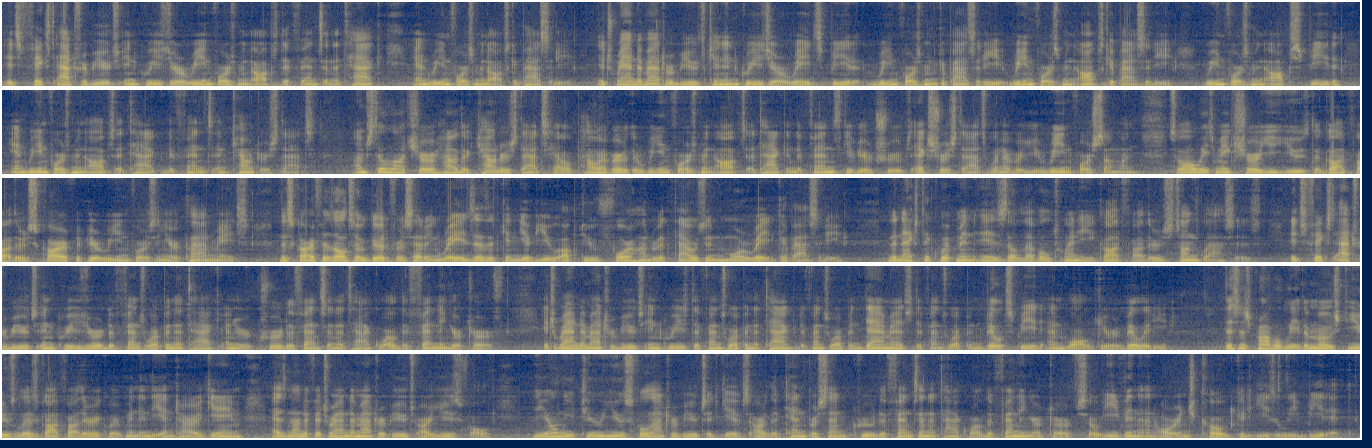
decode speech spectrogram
Its fixed attributes increase your reinforcement ops defense and attack, and reinforcement ops capacity. Its random attributes can increase your raid speed, reinforcement capacity, reinforcement ops capacity, reinforcement ops speed, and reinforcement ops attack, defense, and counter stats. I'm still not sure how the counter stats help, however the reinforcement ops attack and defense give your troops extra stats whenever you reinforce someone, so always make sure you use the Godfather's Scarf if you're reinforcing your clanmates. The Scarf is also good for setting raids as it can give you up to 400,000 more raid capacity. The next equipment is the level 20 Godfather's Sunglasses. Its fixed attributes increase your defense weapon attack and your crew defense and attack while defending your turf. Its random attributes increase defense weapon attack, defense weapon damage, defense weapon build speed, and wall durability. This is probably the most useless Godfather equipment in the entire game, as none of its random attributes are useful. The only two useful attributes it gives are the 10% crew defense and attack while defending your turf, so even an orange coat could easily beat it.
